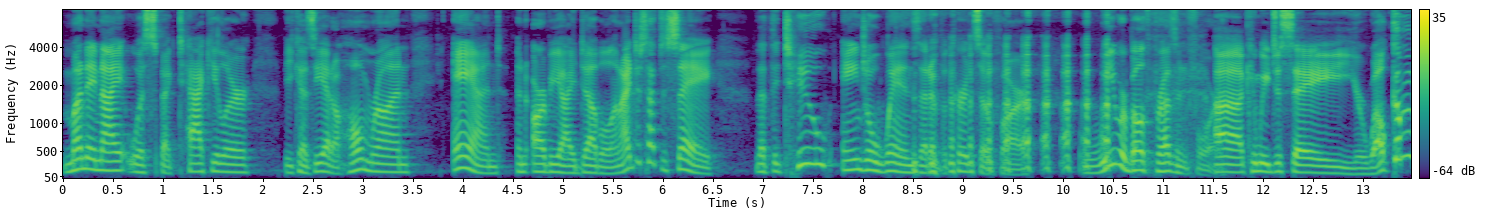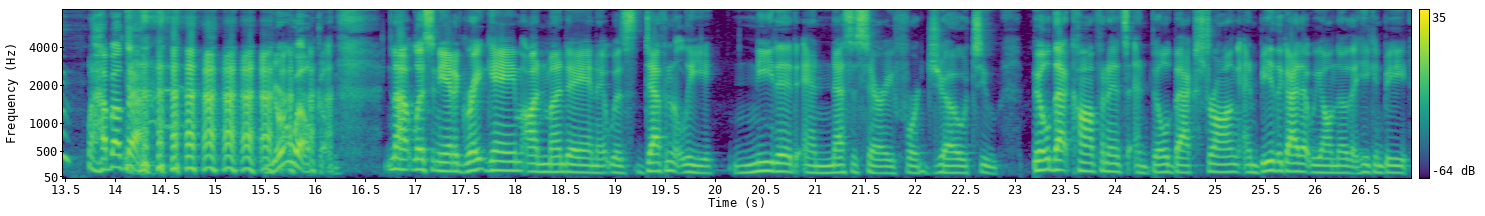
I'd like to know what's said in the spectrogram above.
Monday night was spectacular because he had a home run and an RBI double. And I just have to say that the two Angel wins that have occurred so far, we were both present for. Uh, can we just say you're welcome? How about that? you're welcome. Now, listen, he had a great game on Monday, and it was definitely needed and necessary for Joe to build that confidence and build back strong and be the guy that we all know that he can be.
